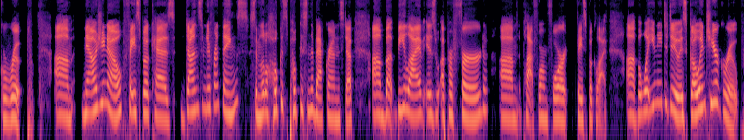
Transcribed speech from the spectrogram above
group, um, now as you know, Facebook has done some different things, some little hocus pocus in the background and stuff. Um, but Be Live is a preferred um, platform for Facebook Live. Uh, but what you need to do is go into your group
